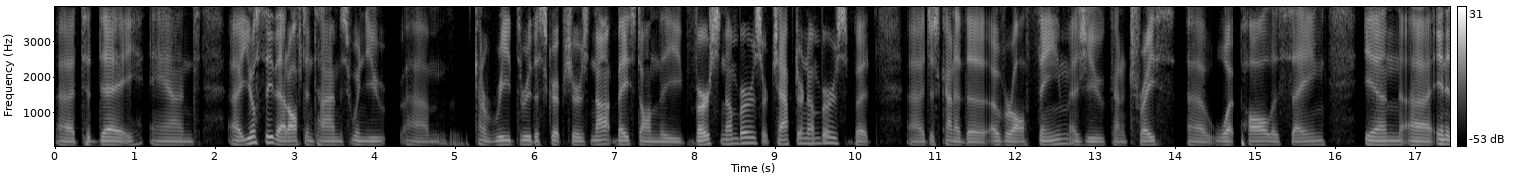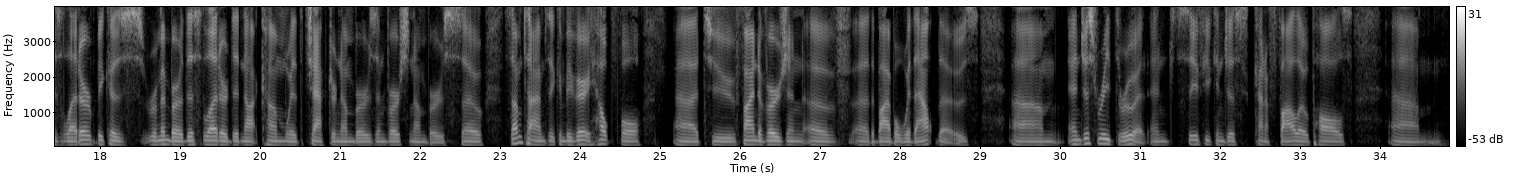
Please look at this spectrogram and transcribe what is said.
uh, today. And uh, you'll see that oftentimes when you um, kind of read through the scriptures, not based on the verse numbers or chapter numbers, but uh, just kind of the overall theme as you kind of trace uh, what Paul is saying in uh, in his letter because remember this letter did not come with chapter numbers and verse numbers so sometimes it can be very helpful uh, to find a version of uh, the Bible without those um, and just read through it and see if you can just kind of follow Paul's um,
